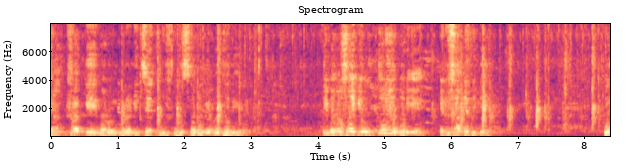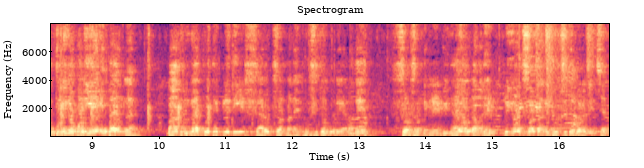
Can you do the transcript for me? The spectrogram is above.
সাংসদকে বরণ করে নিচ্ছেন পুষ্পস্তবকের মধ্য দিয়ে। মহাশয়কে উত্তরীয় করিয়ে একটু সামনের দিকে উত্তরীয় পড়িয়ে এবং মা দুর্গার প্রতিকৃতি শাহরুখ সম্মানে ভূষিত করে আমাদের শোষণ বিধায়ক, আমাদের প্রিয় সম্মানে ভূষিত করে দিচ্ছেন।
